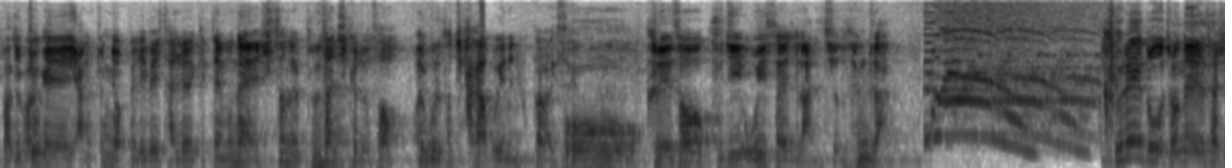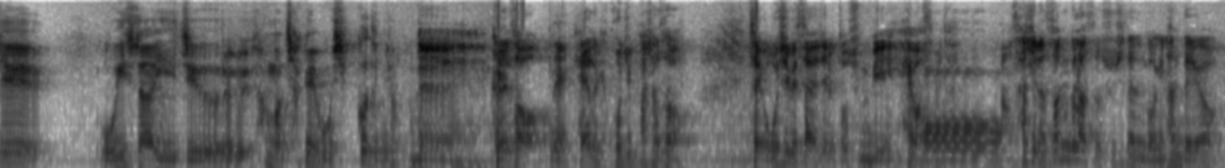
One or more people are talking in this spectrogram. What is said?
맞아. 이쪽에 양쪽 옆에 리벳이 달려있기 때문에 시선을 분산시켜줘서 얼굴이 더 작아 보이는 효과가. 있어요. 오 그래서 굳이 OE 사이즈를 안 쓰셔도 됩니다. 그래도 저는 사실 오이 사이즈를 한번 착용해보고 싶거든요. 네. 그래서 네. 계속 이렇게 고집하셔서 제가 52 사이즈를 또 준비해 왔습니다. 어. 아, 사실은 선글라스로 출시되는 거긴 한데요.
